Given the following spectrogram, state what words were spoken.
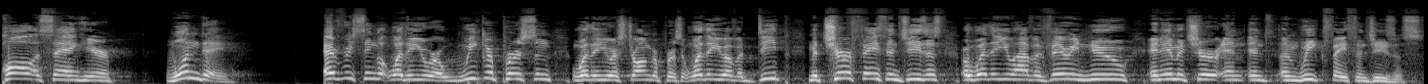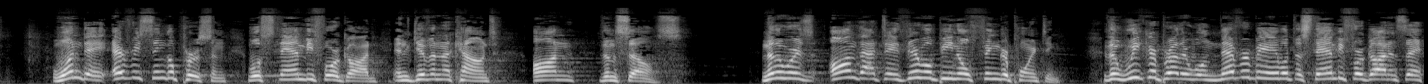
Paul is saying here, one day, every single, whether you're a weaker person, whether you're a stronger person, whether you have a deep, mature faith in Jesus, or whether you have a very new and immature and, and, and weak faith in Jesus. One day, every single person will stand before God and give an account on themselves. In other words, on that day, there will be no finger pointing. The weaker brother will never be able to stand before God and say,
